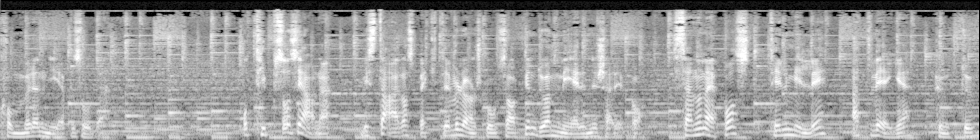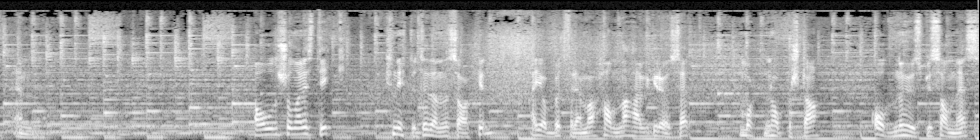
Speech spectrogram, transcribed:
kommer en ny episode. Og tips oss gjerne hvis det er aspekter ved Lørenskog-saken du er mer nysgjerrig på. Send en e-post til milli at vg.no. All journalistikk knyttet til denne saken er jobbet frem av Hanna Haug Grøseth, Morten Hopperstad, Ådne Husby Sandnes,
